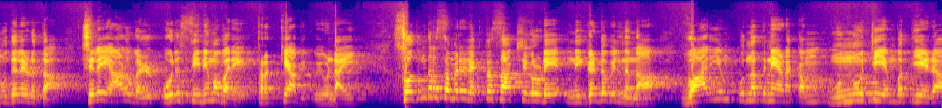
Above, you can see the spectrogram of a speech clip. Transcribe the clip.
മുതലെടുത്ത ചില ആളുകൾ ഒരു സിനിമ വരെ പ്രഖ്യാപിക്കുകയുണ്ടായി. സ്വതന്ത്ര സമര രക്തസാക്ഷികളുടെ നിഘണ്ടുവിൽ നിന്ന് വാര്യം കുന്നത്തിനെ അടക്കം മുന്നൂറ്റി എൺപത്തിയേഴ്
